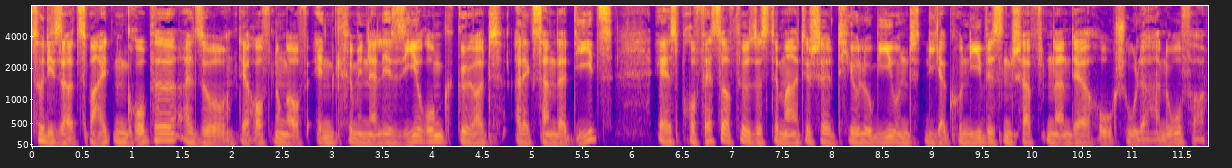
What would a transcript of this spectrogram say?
Zu dieser zweiten Gruppe, also der Hoffnung auf Entkriminalisierung, gehört Alexander Dietz. Er ist Professor für systematische Theologie und Diakoniewissenschaften an der Hochschule Hannover.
